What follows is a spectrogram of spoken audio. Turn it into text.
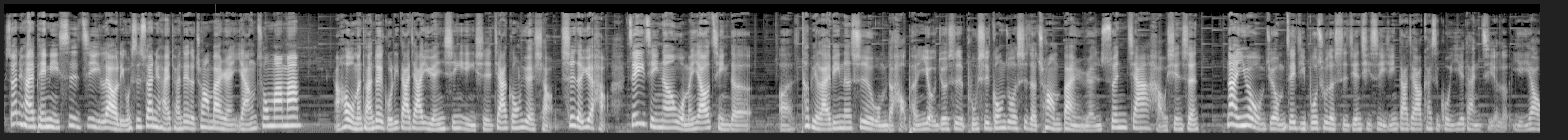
酸女孩陪你四季料理，我是酸女孩团队的创办人洋葱妈妈。然后我们团队鼓励大家原型饮食，加工越少，吃得越好。这一集呢，我们邀请的呃特别来宾呢是我们的好朋友，就是璞实工作室的创办人孙家豪先生。那因为我们觉得我们这一集播出的时间，其实已经大家要开始过耶诞节了，也要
